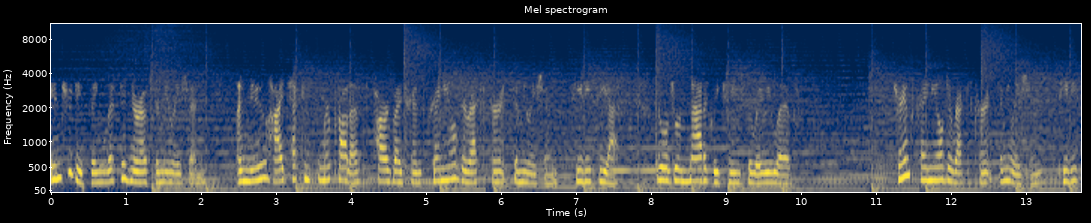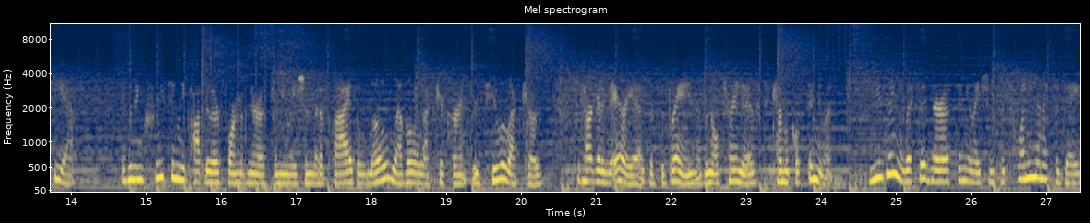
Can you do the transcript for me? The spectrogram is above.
Introducing Liftid Neurostimulation, a new high-tech consumer product powered by transcranial direct current stimulation, TDCS, that will dramatically change the way we live. Transcranial direct current stimulation, TDCS, is an increasingly popular form of neurostimulation that applies a low-level electric current through two electrodes to targeted areas of the brain as an alternative to chemical stimulants. Using Liftid neurostimulation for 20 minutes a day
